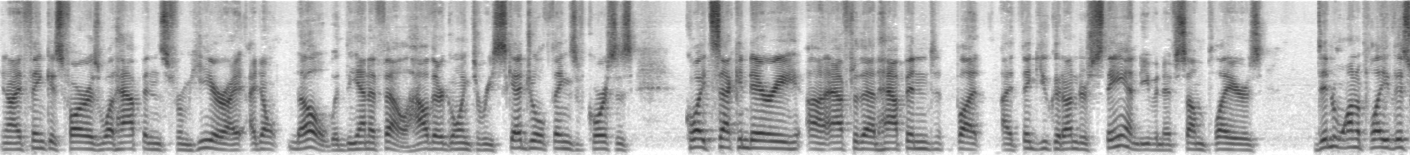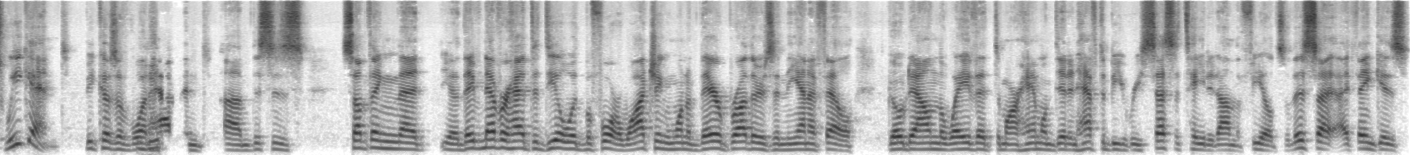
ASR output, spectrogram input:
you know, I think as far as what happens from here, I, I don't know with the NFL how they're going to reschedule things. Of course, is quite secondary uh, after that happened. But I think you could understand even if some players didn't want to play this weekend because of what mm-hmm. happened. Um, this is something that you know they've never had to deal with before. Watching one of their brothers in the NFL go down the way that Damar Hamlin did and have to be resuscitated on the field. So this, I, I think, is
